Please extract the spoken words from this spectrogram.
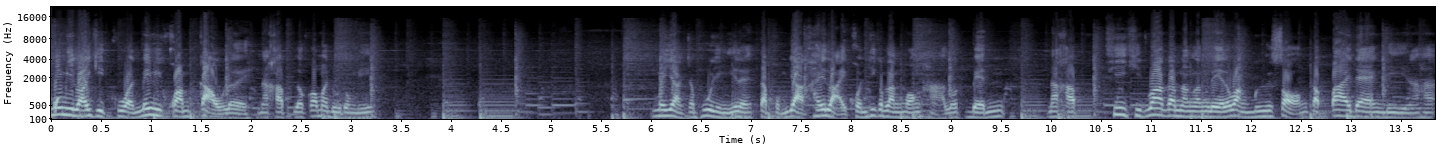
ไม่มีรอยขีดข่วนไม่มีความเก่าเลยนะครับ แล้วก็มาดูตรงนี้ ไม่อยากจะพูดอย่างนี้เลย แต่ผมอยากให้หลายคนที่กำลังมองหารถเบนซ์นะครับ ที่คิดว่ากำลังลังเลระหว่างมือ 2 กับป้ายแดงดีนะฮะ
